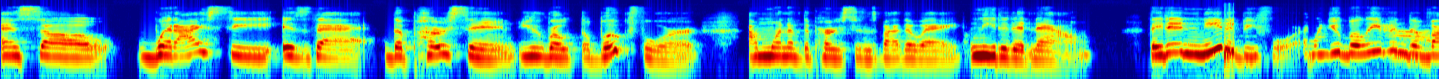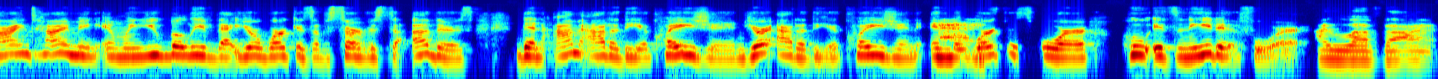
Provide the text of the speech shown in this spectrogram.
And so what I see is that the person you wrote the book for, I'm one of the persons, by the way, needed it now. They didn't need it before. When you believe in divine timing and when you believe that your work is of service to others, then I'm out of the equation. You're out of the equation. And the work is for who it's needed for. I love that.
